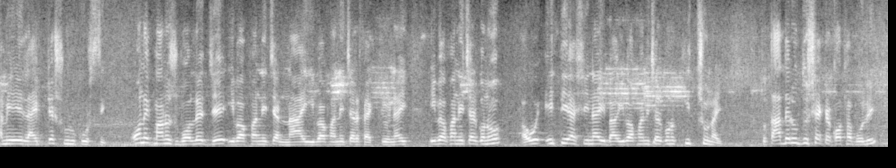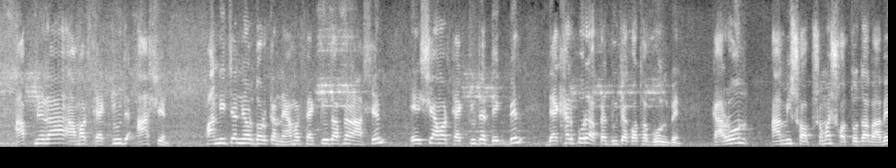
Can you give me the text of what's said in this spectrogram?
আমি এই লাইভটা শুরু করছি। অনেক মানুষ বলে যে, ইবা ফার্নিচার নাই, ইবা ফার্নিচার ফ্যাক্টরি নাই, ইবা ফার্নিচার কোনো ও ইতিহাসই নাই বা ইবা ফার্নিচার কোনো কিচ্ছু নাই। তো তাদের উদ্দেশ্যে একটা কথা বলি, আপনারা আমার ফ্যাক্টরিতে আসেন, ফার্নিচার নেওয়ার দরকার নেই, আমার ফ্যাক্টরিতে আপনারা আসেন, এসে আমার ফ্যাক্টরিটা দেখবেন, দেখার পরে আপনার দুইটা কথা বলবেন। কারণ আমি সবসময় সততাভাবে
